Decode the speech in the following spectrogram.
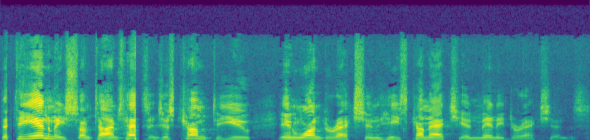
that the enemy sometimes hasn't just come to you in one direction, he's come at you in many directions?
